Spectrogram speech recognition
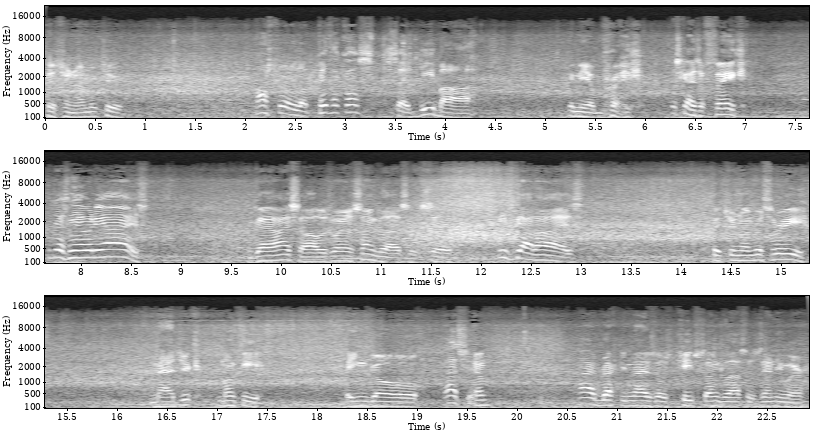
Picture number two. Australopithecus sediba. Give me a break. This guy's a fake. He doesn't have any eyes. The guy I saw was wearing sunglasses, so he's got eyes. Picture number three. Magic monkey. Bingo. That's him. I'd recognize those cheap sunglasses anywhere.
